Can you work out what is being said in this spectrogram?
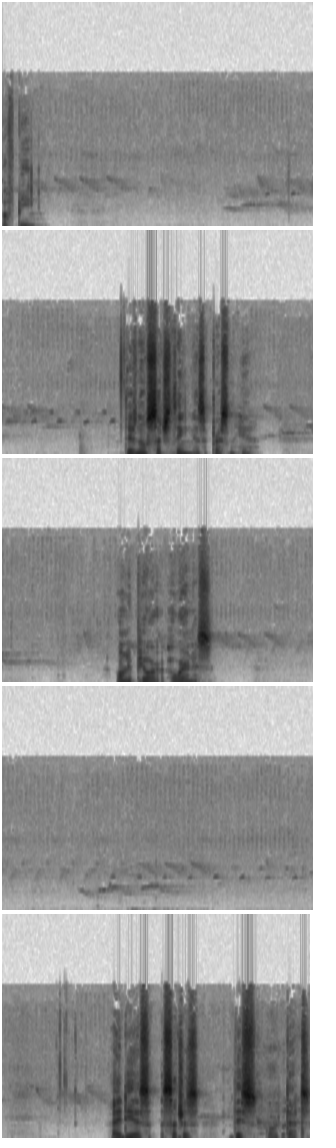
of being. There's no such thing as a person here, only pure awareness. Ideas such as this or that,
